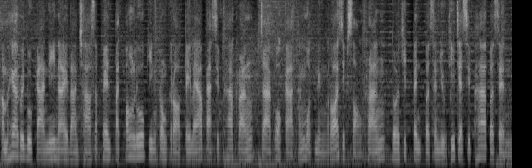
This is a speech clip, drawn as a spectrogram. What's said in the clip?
ทำให้ฤดูกาลนี้นายดานชาวสเปนปัดป้องลูกยิงตรงกรอบไปแล้ว 85 ครั้ง จากโอกาสทั้งหมด 112 ครั้ง โดยคิดเป็นเปอร์เซ็นต์อยู่ที่ 75เปอร์เซ็นต์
